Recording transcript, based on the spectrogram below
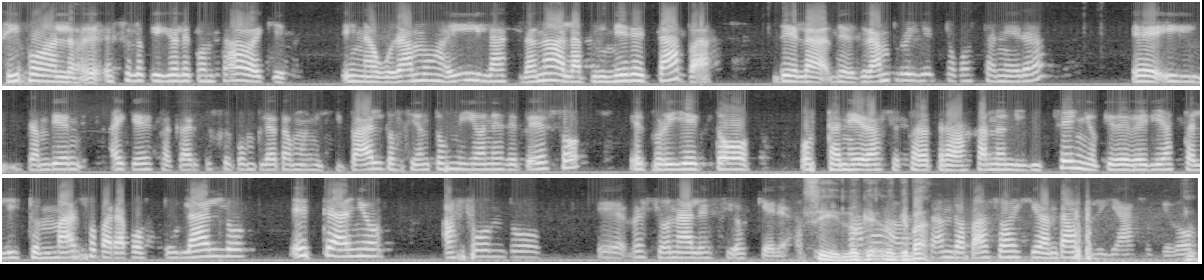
Sí, pues eso es lo que yo le contaba, que inauguramos ahí la nada, la primera etapa de la, del gran proyecto Costanera eh, y también hay que destacar que fue con plata municipal, 200 millones de pesos. El proyecto Costanera se está trabajando en el diseño que debería estar listo en marzo para postularlo este año a fondos eh, regionales, si os quiere. sí, lo que, lo que pasa. a pasos agigantados, pero ya eso quedó.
